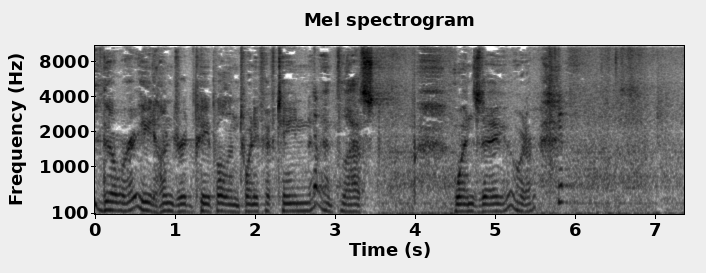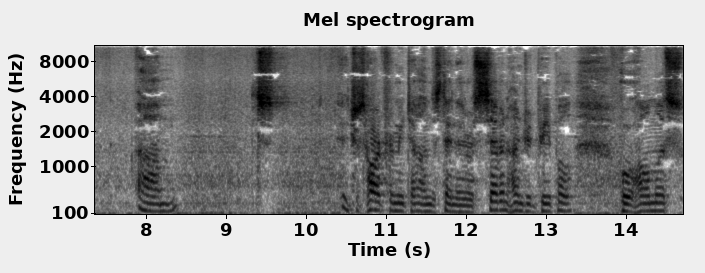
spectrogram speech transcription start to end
there were 800 people in 2015 Yep. at last Wednesday or whatever. Yep. Um, it's just hard for me to understand that there are 700 people who are homeless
